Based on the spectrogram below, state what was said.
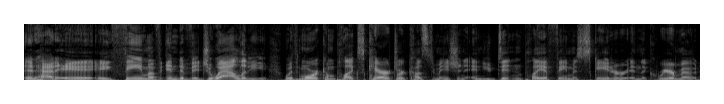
It had a, a theme of individuality with more complex character customization, and you didn't play a famous skater in the career mode.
